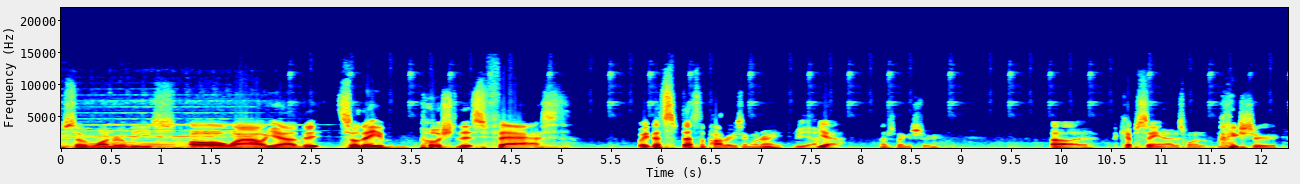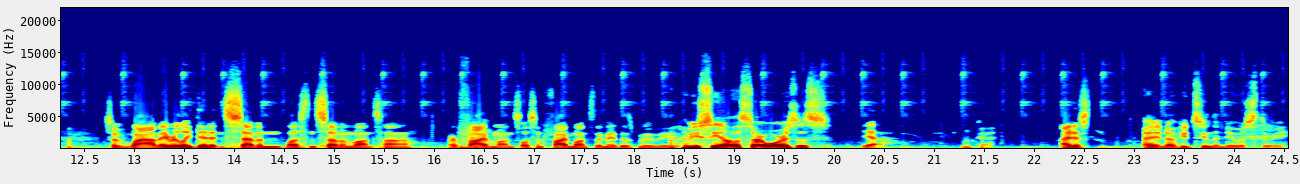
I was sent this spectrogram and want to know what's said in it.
Episode one release. Oh wow, yeah. They so they pushed this fast. Wait, that's that's the pod racing one, right? Yeah. Yeah. I'm just making sure. Uh, I kept saying it, I just wanted to make sure. So wow, they really did it in seven, less than seven months, huh? Or five months, less than five months. They made this movie. Have you seen all the Star Warses? Yeah. Okay. I just. I didn't know if you'd seen the newest three.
